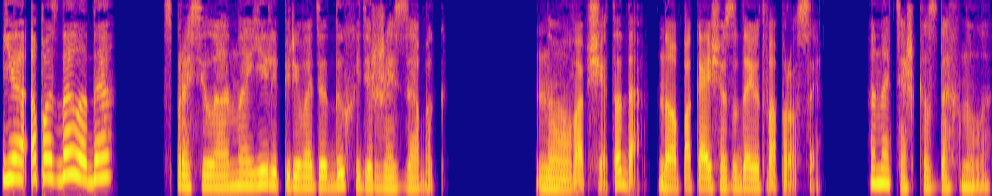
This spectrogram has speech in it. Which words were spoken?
«Я опоздала, да?» — спросила она, еле переводя дух и держась за бок. «Ну, вообще-то да, но пока еще задают вопросы». Она тяжко вздохнула.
